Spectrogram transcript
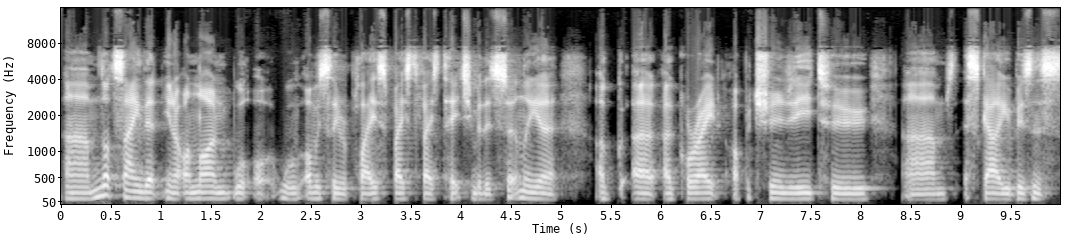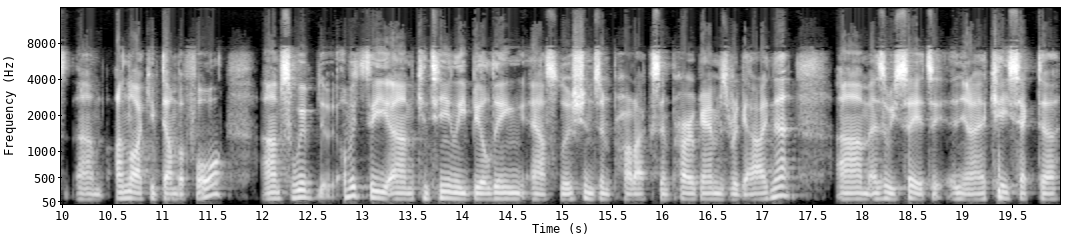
um, not saying that you know online will will obviously replace face to face teaching, but it's certainly a a, a great opportunity to um, scale your business um, unlike you've done before. Um, so we're obviously um, continually building our solutions and products and programs regarding that. Um, as we see, it's a, you know a key sector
